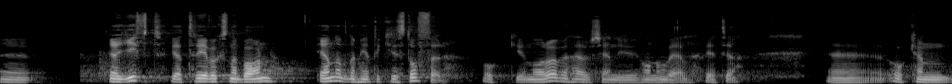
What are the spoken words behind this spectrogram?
Eh, jag är gift, vi har tre vuxna barn. En av dem heter Kristoffer och några av er här känner ju honom väl, vet jag. Eh, och han,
